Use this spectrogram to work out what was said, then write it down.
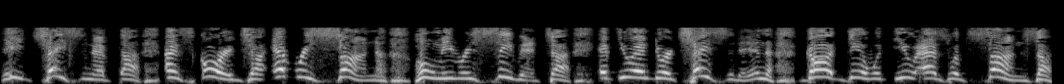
he chasteneth Uh, and scourge uh, every son whom he receiveth. Uh, if you endure chastening, God deal with you as with sons. Uh,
